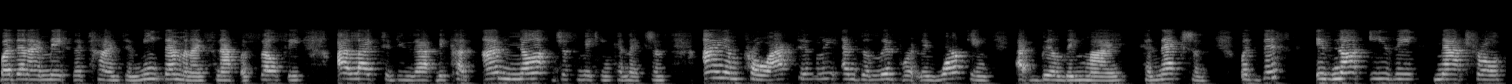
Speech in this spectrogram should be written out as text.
but then I make the time to meet them and I snap a selfie. I like to do that because I'm not just making connections. I am proactively and deliberately working at building my connections. But this is not easy, natural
